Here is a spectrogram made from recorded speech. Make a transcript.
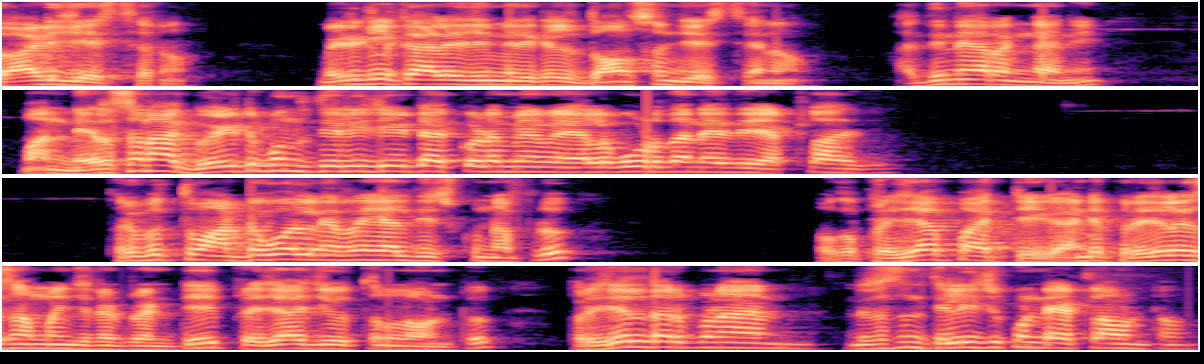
దాడి చేస్తాను మెడికల్ కాలేజీ మీదకి వెళ్ళి ధ్వంసం చేస్తాను అది నేరం కానీ మా నిరసన గైట్ ముందు తెలియజేయటానికి కూడా మేము వెళ్ళకూడదు అనేది ఎట్లా అది? ప్రభుత్వం అడ్డగోలు నిర్ణయాలు తీసుకున్నప్పుడు ఒక ప్రజా పార్టీగా అంటే ప్రజలకు సంబంధించినటువంటి ప్రజా జీవితంలో ఉంటూ ప్రజల తరపున నిరసన తెలియకుండా ఎట్లా ఉంటాం?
